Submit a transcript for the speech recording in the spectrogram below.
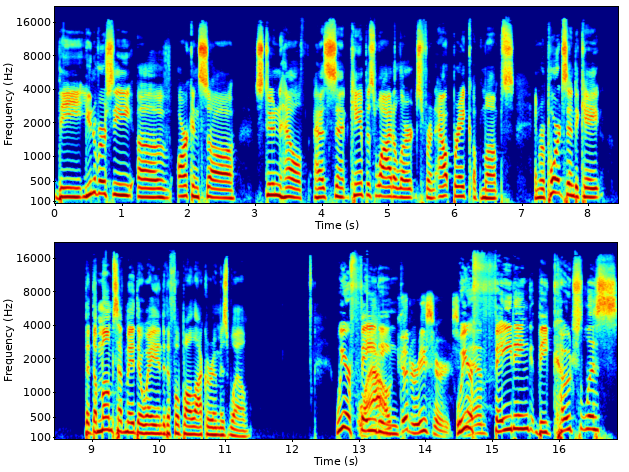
The University of Arkansas Student Health has sent campus wide alerts for an outbreak of mumps, and reports indicate that the mumps have made their way into the football locker room as well. We are fading. Wow, good research. We man. are fading the coachless,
